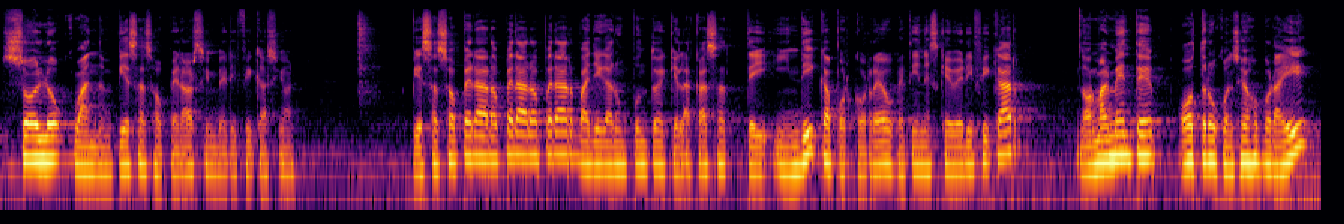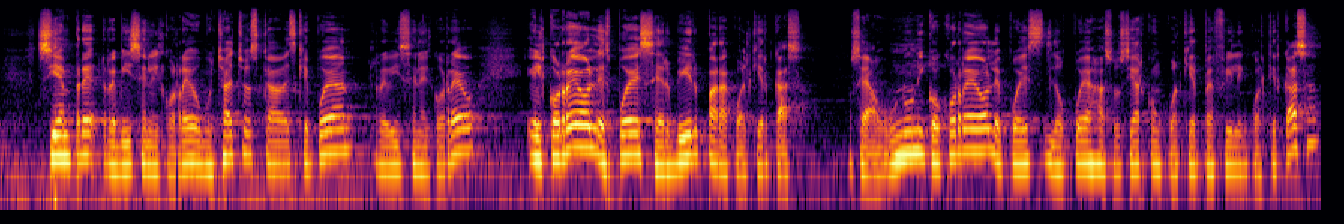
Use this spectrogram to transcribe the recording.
solo cuando empiezas a operar sin verificación. Empiezas a operar, operar, operar, va a llegar un punto en que la casa te indica por correo que tienes que verificar. Normalmente, otro consejo por ahí, siempre revisen el correo, muchachos, cada vez que puedan, revisen el correo. El correo les puede servir para cualquier casa. O sea, un único correo le puedes, lo puedes asociar con cualquier perfil en cualquier casa.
